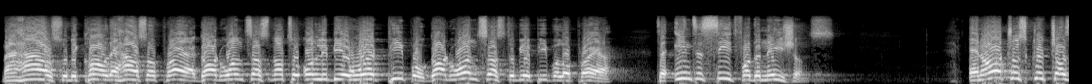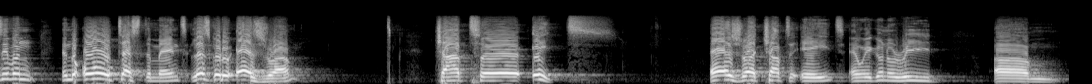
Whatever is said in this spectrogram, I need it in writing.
My house will be called a house of prayer. God wants us not to only be a word people, God wants us to be a people of prayer, to intercede for the nations. And all through scriptures, even in the Old Testament, let's go to Ezra chapter 8. Ezra chapter 8, and we're going to read um,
